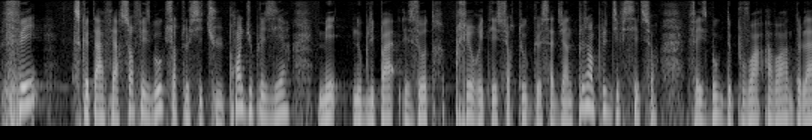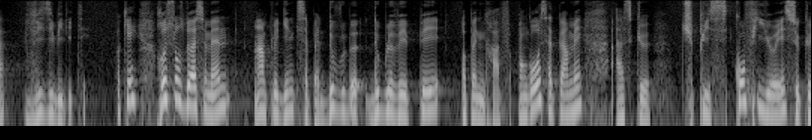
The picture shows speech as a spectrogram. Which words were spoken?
Fais ce que tu as à faire sur Facebook, surtout si tu prends du plaisir, mais n'oublie pas les autres priorités, surtout que ça devient de plus en plus difficile sur Facebook de pouvoir avoir de la visibilité. OK? Ressource de la semaine, un plugin qui s'appelle WP Open Graph. En gros, ça te permet à ce que tu puisses configurer ce que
